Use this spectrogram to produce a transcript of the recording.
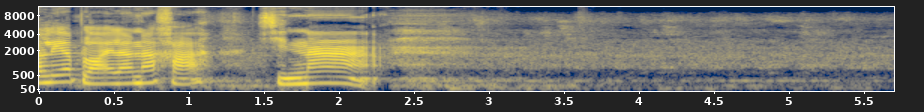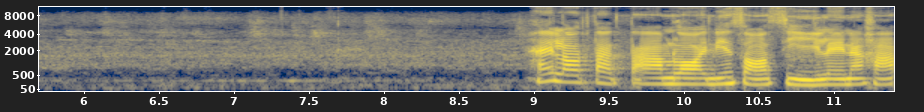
ก็เรียบร้อยแล้วนะคะ ชิ้นหน้า ให้เราตัดตามรอยดินสอสีเลยนะคะ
